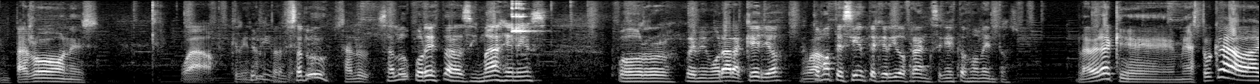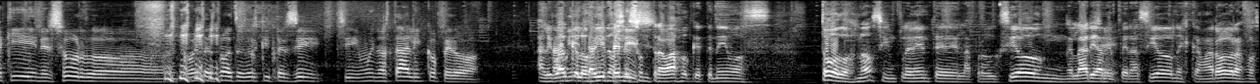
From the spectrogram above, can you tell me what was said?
en parrones, Wow, qué lindo. Salud. Salud. Salud por estas imágenes, por rememorar aquello. ¿Cómo te sientes, querido Frank, en estos momentos? La verdad que me has tocado aquí en el surdo con estas fotos, sí, sí, muy nostálgico, pero... Al igual que los vinos, es un trabajo que tenemos todos, ¿no? Simplemente la producción, el área de operaciones, camarógrafos.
